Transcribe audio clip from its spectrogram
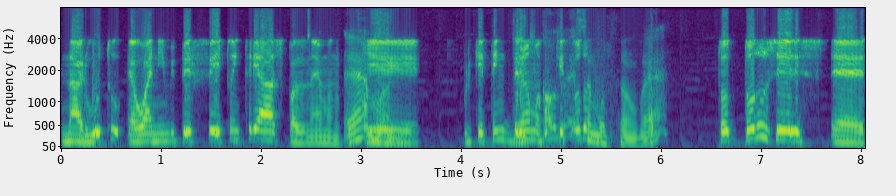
Naruto é o anime perfeito, entre aspas, né, mano? É, Porque, porque tem drama, porque todo, essa emoção, é? to- todos eles, é,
